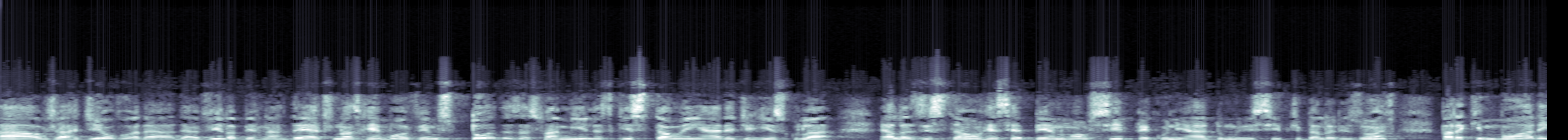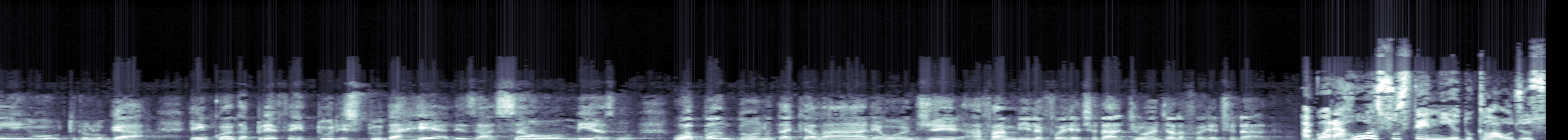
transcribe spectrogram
ao Jardim Alvorada, à Vila Bernadette, nós removemos todas as famílias que estão em área de risco lá. Elas estão recebendo um auxílio pecuniário do município de Belo Horizonte para que morem em outro lugar, enquanto a prefeitura estuda a realização ou mesmo o abandono daquela área onde a família foi retirada, de onde ela foi retirada. Agora, a Rua Sustenido, Cláudios,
